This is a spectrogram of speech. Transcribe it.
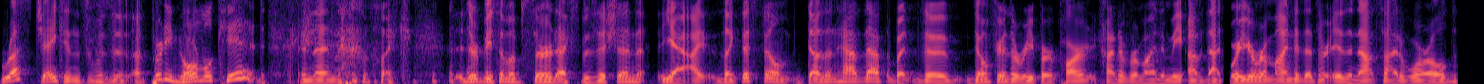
Russ Jenkins was a, a pretty normal kid. And then like there'd be some absurd exposition. Yeah, I like this film doesn't have that, but the Don't Fear the Reaper part kind of reminded me of that, where you're reminded that there is an outside world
